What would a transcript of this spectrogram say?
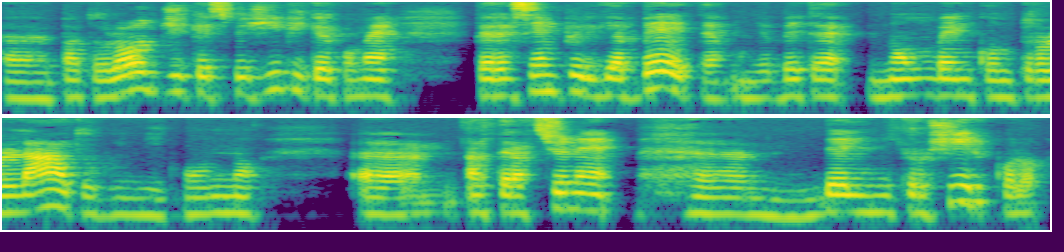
eh, patologiche specifiche come per esempio il diabete, un diabete non ben controllato, quindi con eh, alterazione ehm, del microcircolo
